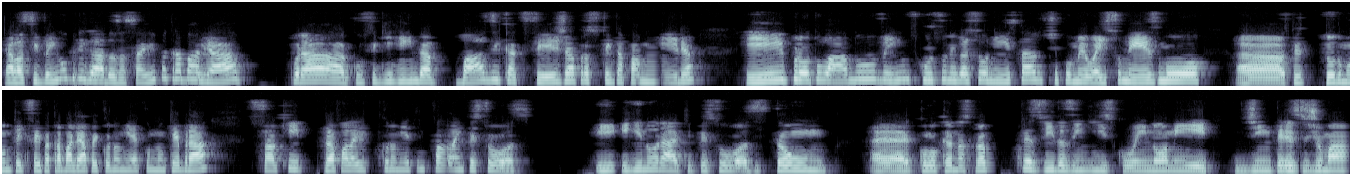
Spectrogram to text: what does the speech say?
elas se veem obrigadas a sair para trabalhar para conseguir renda básica que seja para sustentar a família. E, por outro lado, vem um discurso negacionista, tipo, meu, é isso mesmo, uh, todo mundo tem que sair para trabalhar para a economia não quebrar. Só que, para falar em economia, tem que falar em pessoas. E ignorar que pessoas estão é, colocando as próprias vidas em risco em nome de interesses de uma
